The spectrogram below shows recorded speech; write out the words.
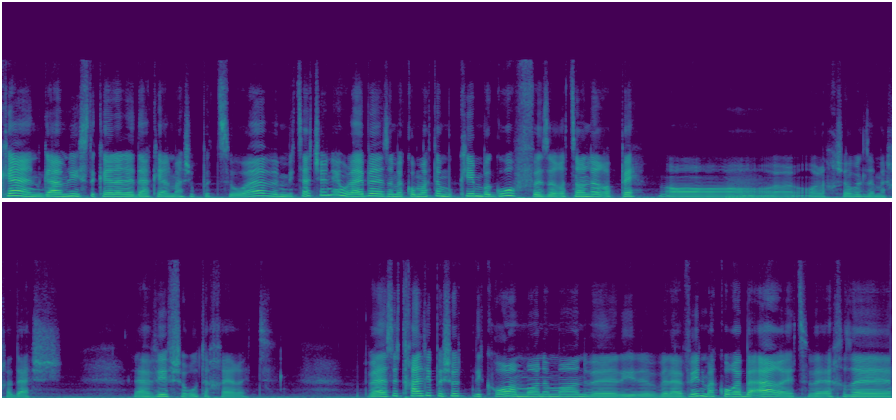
כן, גם להסתכל על לידה כעל משהו פצוע, ומצד שני, אולי באיזה מקומות עמוקים בגוף, איזה רצון לרפא, או, mm. או, או לחשוב על זה מחדש, להביא אפשרות אחרת. ואז התחלתי פשוט לקרוא המון המון ול, ולהבין מה קורה בארץ, ואיך זה,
